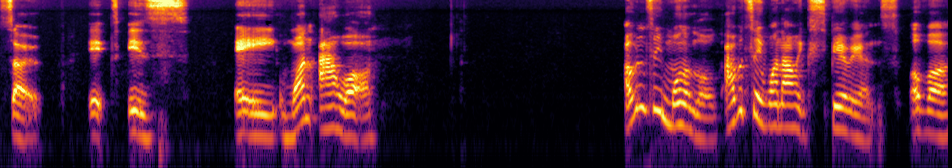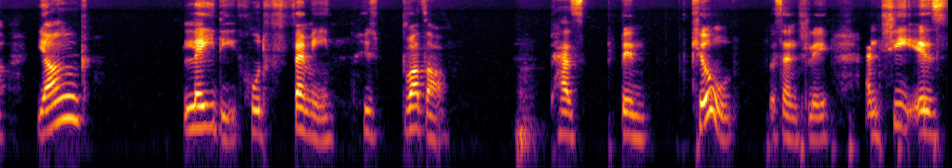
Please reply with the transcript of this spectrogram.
So it is a one hour, I wouldn't say monologue, I would say one hour experience of a young lady called Femi, whose brother has been killed essentially, and she is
